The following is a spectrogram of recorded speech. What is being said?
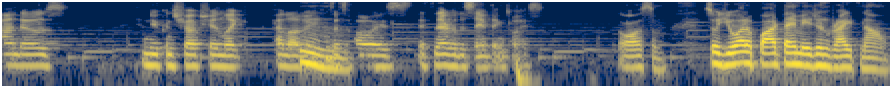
condos, new construction. Like I love it because it's always it's never the same thing twice. awesome so you are a part-time agent right now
